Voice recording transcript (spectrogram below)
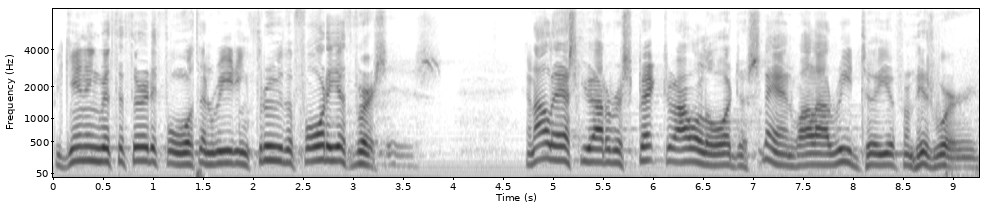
beginning with the 34th and reading through the 40th verses. And I'll ask you, out of respect to our Lord, to stand while I read to you from His Word.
